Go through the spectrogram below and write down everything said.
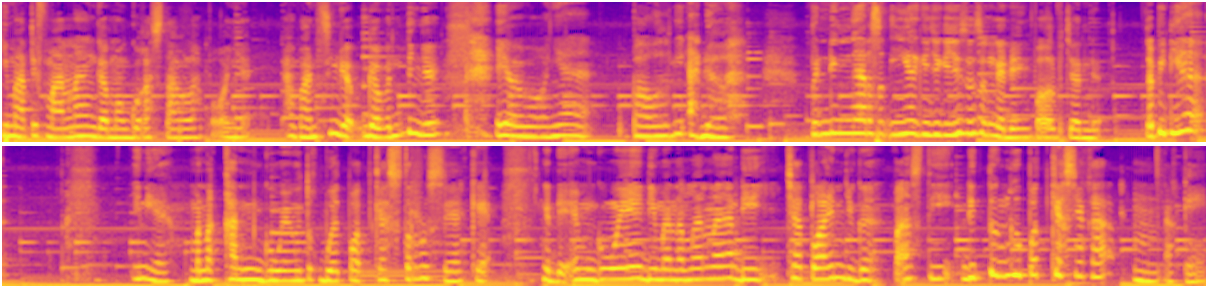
himatif mana nggak mau gue kasih tau lah pokoknya. Apaan sih nggak nggak penting ya. Ya pokoknya Paul nih adalah pendengar setia keju-keju susu. Nggak deh Paul bercanda. Tapi dia ini ya menekan gue untuk buat podcast terus ya. Kayak nge DM gue di mana mana di chat lain juga pasti ditunggu podcastnya kak. Hmm oke. Okay.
